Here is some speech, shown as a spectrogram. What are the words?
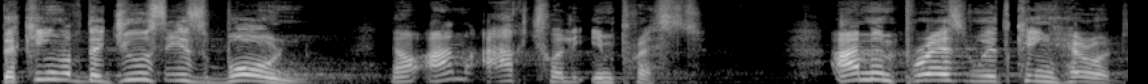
The king of the Jews is born. Now, I'm actually impressed. I'm impressed with King Herod.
